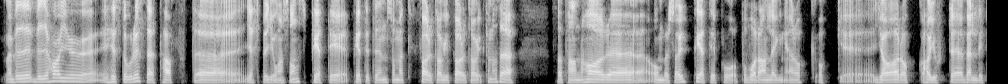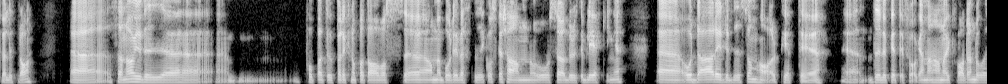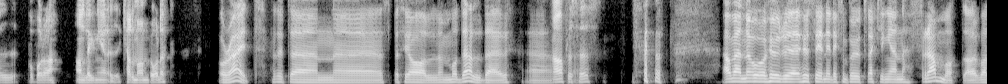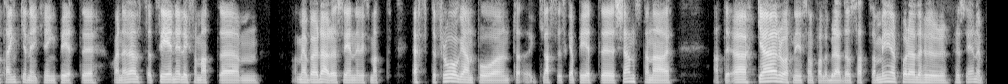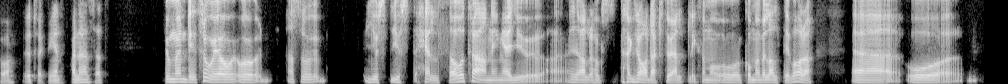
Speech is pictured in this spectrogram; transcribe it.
Men vi, vi har ju historiskt sett haft eh, Jesper Johanssons PT, PT-team som ett företag i företaget kan man säga. Så att han har eh, ombesörjt PT på, på våra anläggningar och, och eh, gör och har gjort det väldigt, väldigt bra. Eh, sen har ju vi eh, poppat upp eller knoppat av oss eh, både i Västervik, Oskarshamn och söderut i Blekinge. Eh, och där är det vi som har PT, eh, driver PT-frågan, men han har ju kvar den då i, på våra anläggningar i Kalmarområdet. Alright, en uh, specialmodell där. Uh, ja, precis. Ja, men och hur, hur ser ni liksom på utvecklingen framåt? Då? Vad tänker ni kring PT generellt sett? Ser ni liksom att, um, om jag börjar där, ser ni liksom att efterfrågan på klassiska PT-tjänsterna att det ökar och att ni i så fall är beredda att satsa mer på det? Eller hur, hur ser ni på utvecklingen generellt sett? Jo, men det tror jag. Och, och alltså, just, just hälsa och träning är ju eh, i allra högsta grad aktuellt liksom och, och kommer väl alltid vara. Uh, och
